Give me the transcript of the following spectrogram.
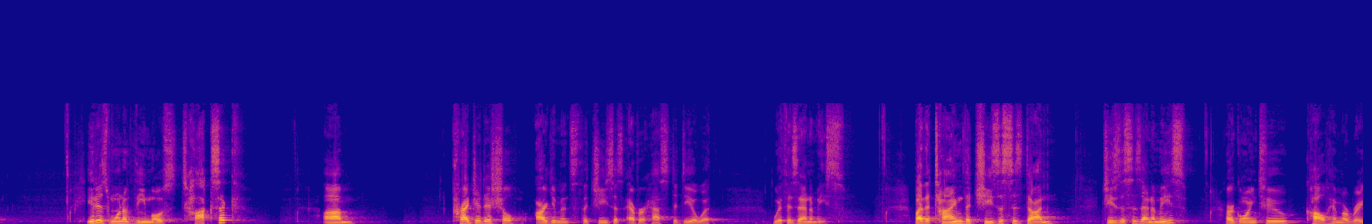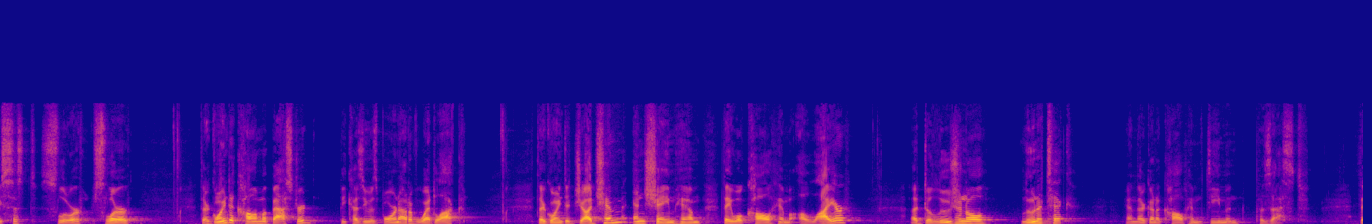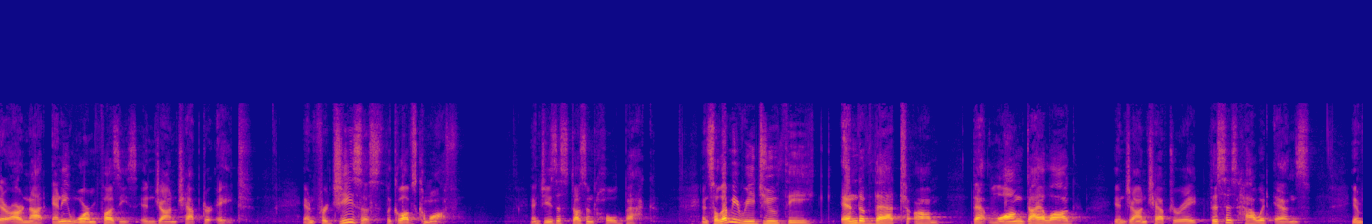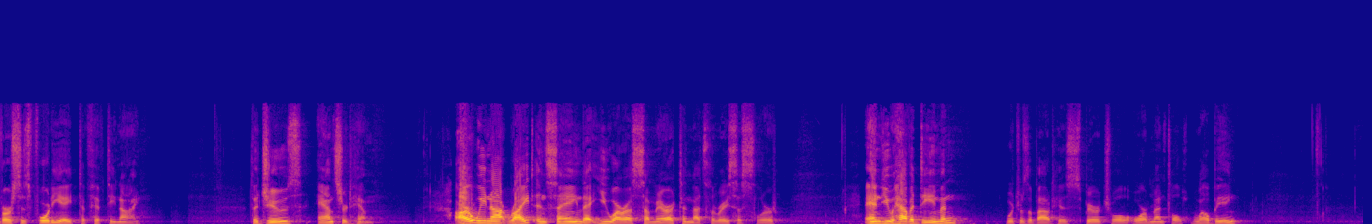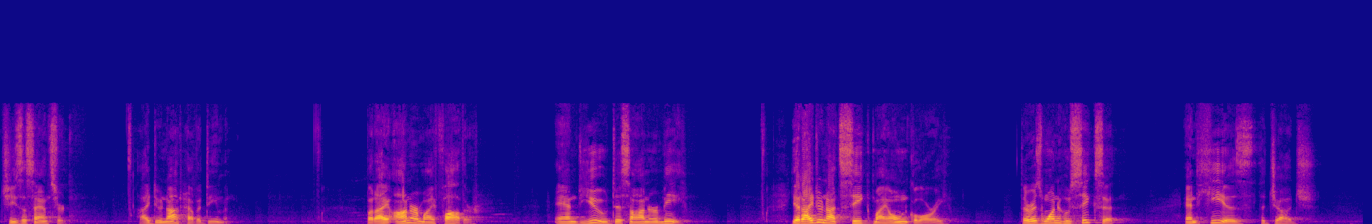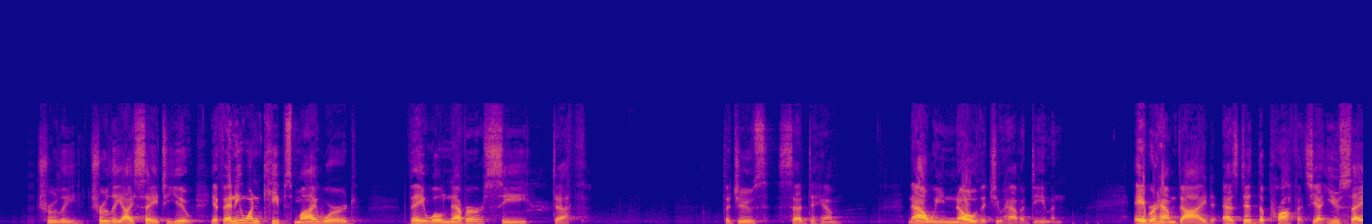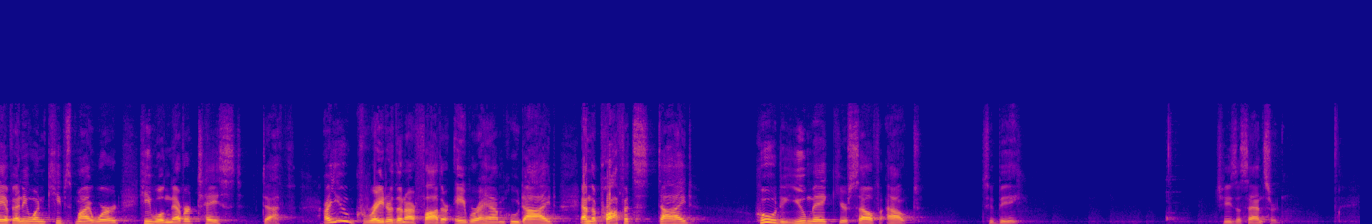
It is one of the most toxic, um, prejudicial arguments that Jesus ever has to deal with with his enemies. By the time that Jesus is done, Jesus' enemies are going to call him a racist slur, slur. They're going to call him a bastard because he was born out of wedlock. They're going to judge him and shame him. They will call him a liar, a delusional lunatic, and they're going to call him demon possessed. There are not any warm fuzzies in John chapter 8. And for Jesus, the gloves come off. And Jesus doesn't hold back. And so let me read you the end of that, um, that long dialogue in John chapter 8, this is how it ends in verses 48 to 59. The Jews answered him, Are we not right in saying that you are a Samaritan? That's the racist slur. And you have a demon, which was about his spiritual or mental well being? Jesus answered, I do not have a demon, but I honor my Father and you dishonor me. Yet I do not seek my own glory. There is one who seeks it, and he is the judge. Truly, truly, I say to you, if anyone keeps my word, they will never see death. The Jews said to him, Now we know that you have a demon. Abraham died, as did the prophets. Yet you say, If anyone keeps my word, he will never taste death. Are you greater than our father Abraham, who died, and the prophets died? Who do you make yourself out to be? Jesus answered,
